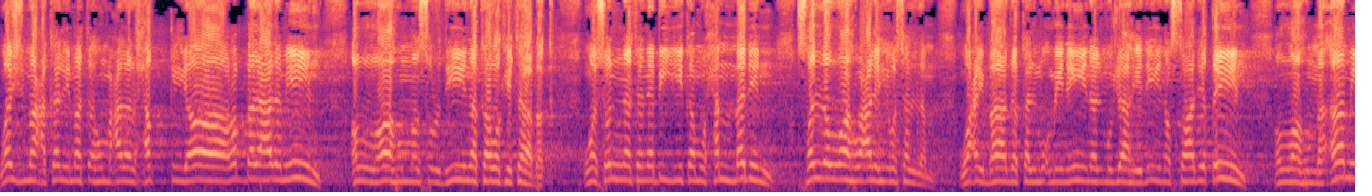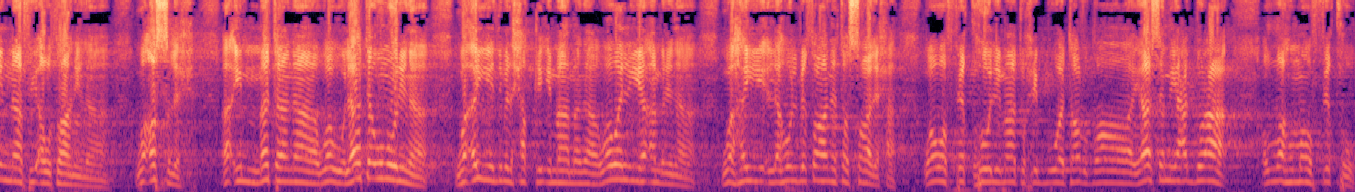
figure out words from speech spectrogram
واجمع كلمتهم على الحق يا رب العالمين. اللهم انصر دينك وكتابك. وسنة نبيك محمد صلى الله عليه وسلم وعبادك المؤمنين المجاهدين الصادقين. اللهم آمنا في أوطاننا وأصلح أئمتنا وولاة أمورنا وأيد بالحق إمامنا وولي أمرنا وهيئ له البطانة الصالحة ووفقه لما تحب وترضى. يا سميع الدعاء اللهم وفقه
